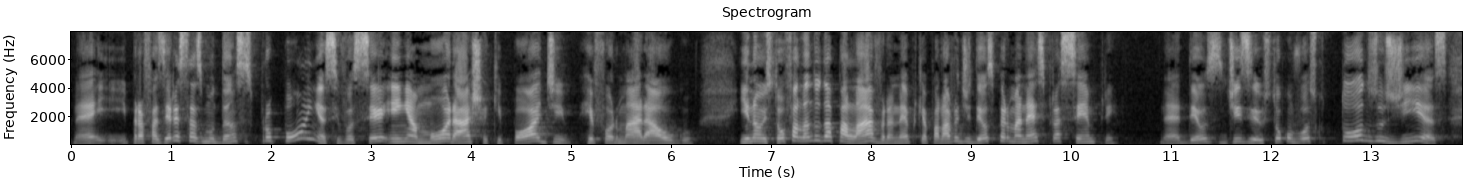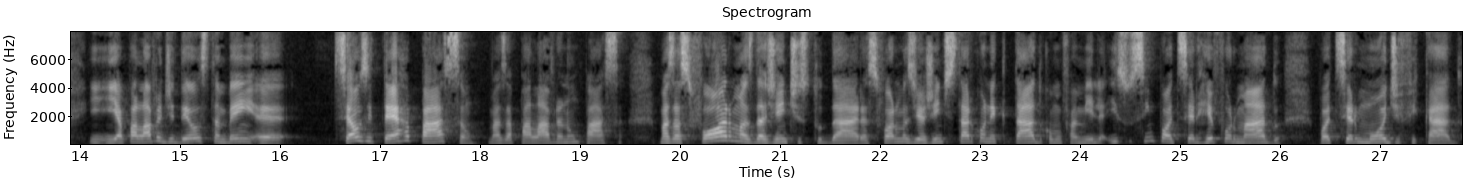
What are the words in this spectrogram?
né? E para fazer essas mudanças, proponha se você, em amor, acha que pode reformar algo. E não estou falando da palavra, né? porque a palavra de Deus permanece para sempre. Né? Deus diz: Eu estou convosco todos os dias. E, e a palavra de Deus também é, Céus e terra passam, mas a palavra não passa. Mas as formas da gente estudar, as formas de a gente estar conectado como família, isso sim pode ser reformado, pode ser modificado.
